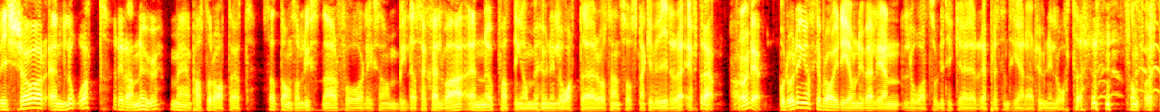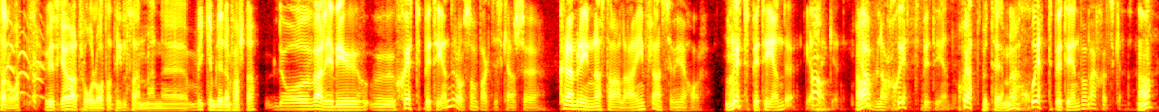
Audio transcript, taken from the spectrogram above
vi kör en låt redan nu med pastoratet. Så att de som lyssnar får liksom bilda sig själva en uppfattning om hur ni låter och sen så snackar vi vidare efter det. Ja, det. Och då är det en ganska bra idé om ni väljer en låt som ni tycker representerar hur ni låter som första låt. Vi ska göra två låtar till sen, men eh, vilken blir den första? Då väljer vi ju uh, skettbeteende då som faktiskt kanske klämmer in nästan alla influenser vi har. Skettbeteende helt enkelt. Ja. Jävla skettbeteende. Skettbeteende. Skettbeteende på västgötska. Ja.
